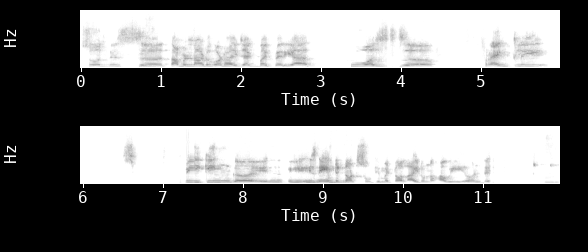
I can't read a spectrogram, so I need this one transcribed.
so this yeah. uh, Tamil Nadu got hijacked by Periyar, who was uh, frankly speaking, uh, in his name did not suit him at all. I don't know how he earned it. Mm.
